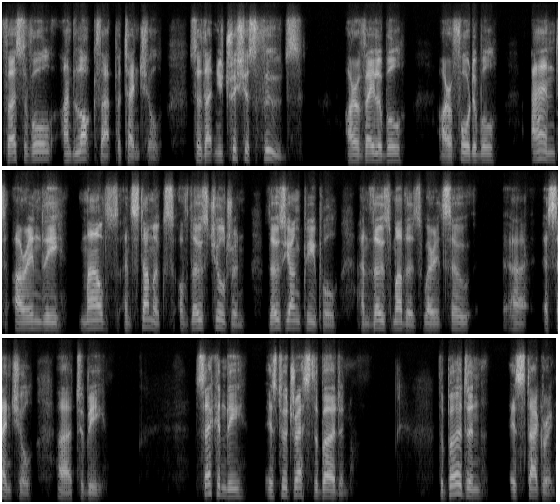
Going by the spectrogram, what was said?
First of all, unlock that potential so that nutritious foods are available, are affordable, and are in the mouths and stomachs of those children, those young people, and those mothers where it's so uh, essential uh, to be. Secondly, is to address the burden. The burden is staggering.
